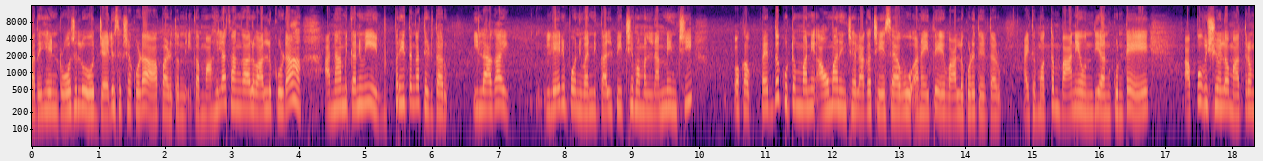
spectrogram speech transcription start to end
పదిహేను రోజులు జైలు శిక్ష కూడా పడుతుంది. ఇక మహిళా సంఘాల వాళ్ళు కూడా అనామికని విపరీతంగా తిడతారు. ఇలాగా లేనిపోనివన్నీ కల్పించి మమ్మల్ని నమ్మించి ఒక పెద్ద కుటుంబాన్ని అవమానించేలాగా చేశావు అని అయితే వాళ్ళు కూడా తిడతారు. అయితే మొత్తం బాగానే ఉంది అనుకుంటే అప్పు విషయంలో మాత్రం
